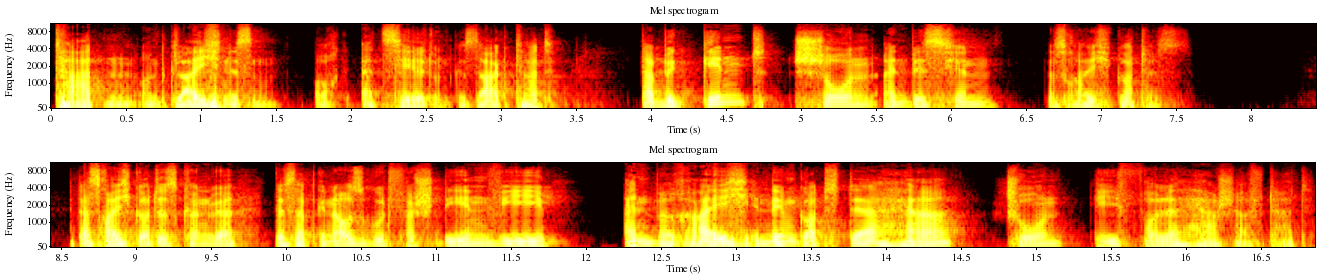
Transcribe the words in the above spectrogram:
Taten und Gleichnissen auch erzählt und gesagt hat, da beginnt schon ein bisschen das Reich Gottes. Das Reich Gottes können wir deshalb genauso gut verstehen wie ein Bereich, in dem Gott, der Herr, schon die volle Herrschaft hat.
